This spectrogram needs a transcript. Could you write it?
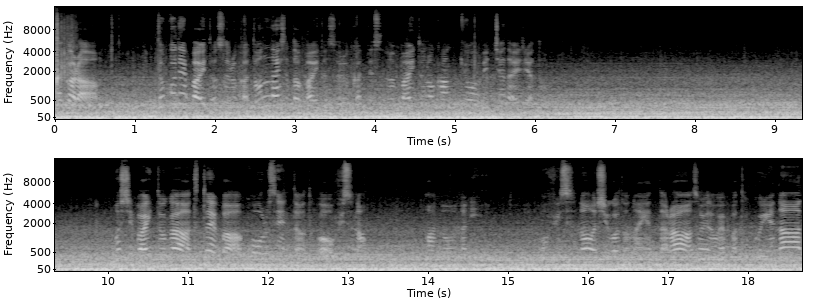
だからどこでバイトするかどんな人とバイトするかってそのバイトの環境はめっちゃ大事やと。思うもしバイトが例えばコールセンターとかオフィスのあの何？オフィスの仕事なんやったらそういうのがやっぱ得意やなっ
